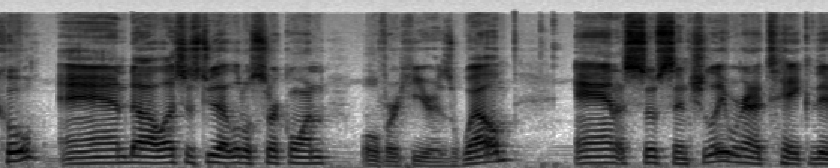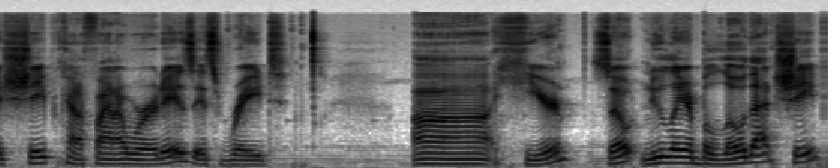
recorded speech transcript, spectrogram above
Cool. And uh, let's just do that little circle one over here as well. And so essentially, we're going to take this shape, kind of find out where it is. It's right uh, here. So new layer below that shape.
